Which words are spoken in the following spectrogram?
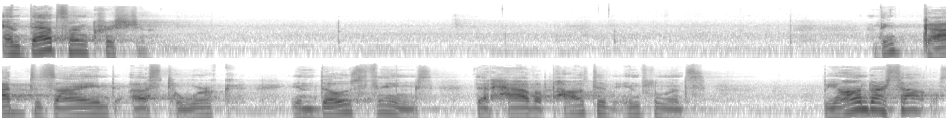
And that's unchristian. I think God designed us to work in those things that have a positive influence beyond ourselves.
